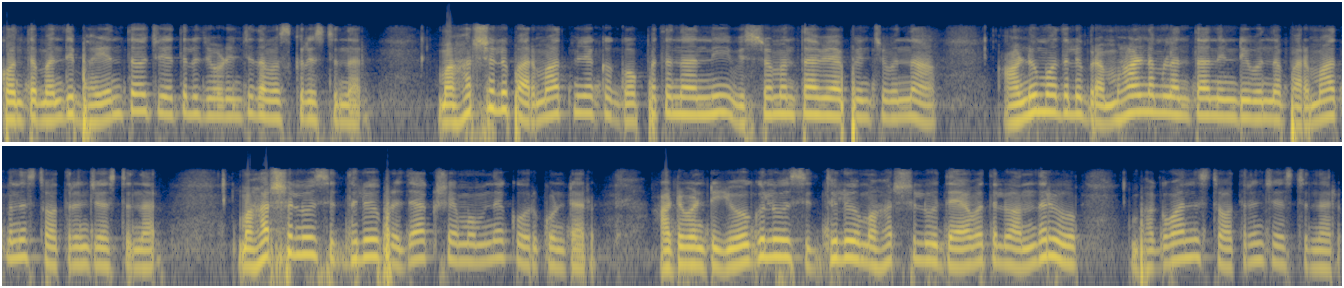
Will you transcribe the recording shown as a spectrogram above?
కొంతమంది భయంతో చేతులు జోడించి నమస్కరిస్తున్నారు. మహర్షులు పరమాత్మ యొక్క గొప్పతనాన్ని విశ్వమంతా వ్యాపించి ఉన్న అణు మొదలు బ్రహ్మాండములంతా నిండి ఉన్న పరమాత్మని స్తోత్రం చేస్తున్నారు. మహర్షులు సిద్ధులు ప్రజాక్షేమమునే కోరుకుంటారు. అటువంటి యోగులు సిద్ధులు మహర్షులు దేవతలు అందరూ భగవాన్ని స్తోత్రం చేస్తున్నారు.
